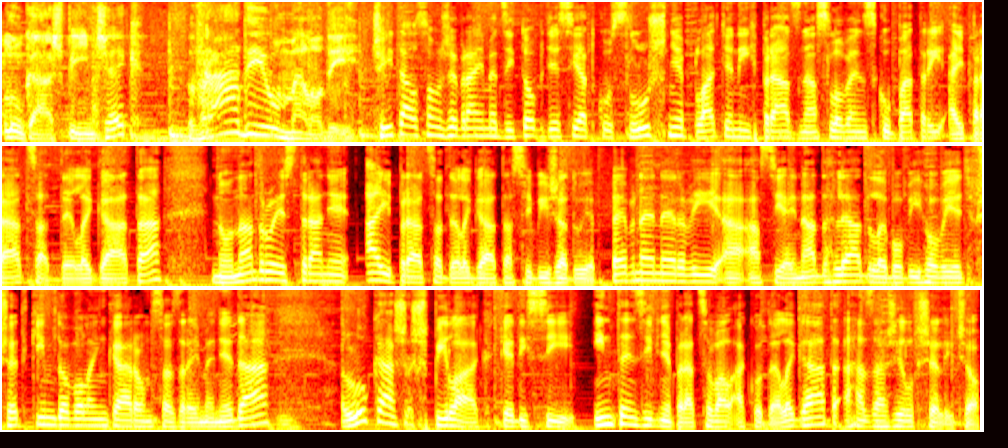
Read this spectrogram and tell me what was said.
Lukáš Pínček v Rádiu Melody. Čítal som, že vraj medzi top 10 slušne platených prác na Slovensku patrí aj práca delegáta, no na druhej strane aj práca delegáta si vyžaduje pevné nervy a asi aj nadhľad, lebo vyhovieť všetkým dovolenkárom sa zrejme nedá. Lukáš Špilák kedysi intenzívne pracoval ako delegát a zažil všeličo.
